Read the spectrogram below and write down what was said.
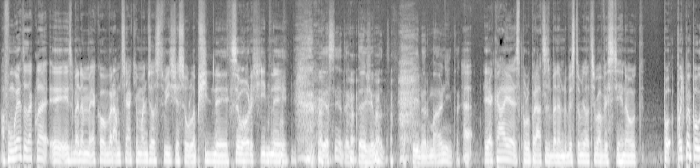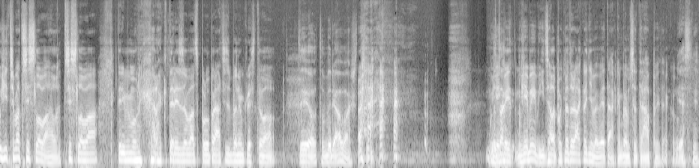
A funguje to takhle i, i s Benem jako v rámci nějakého manželství, že jsou lepší dny, jsou horší dny. No, jasně, tak to je život. Takový normální. Tak. E, Jaká je spolupráce s Benem, kdybys to měl třeba vystihnout? Po, pojďme použít třeba tři slova, hele. Tři slova, které by mohly charakterizovat spolupráci s Benem Kristoval. Ty jo, to by dáváš. Může, No tak- být, může být víc, ale pojďme to dát klidně ve větách, nebudeme se trápit. Jako. Jasně.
